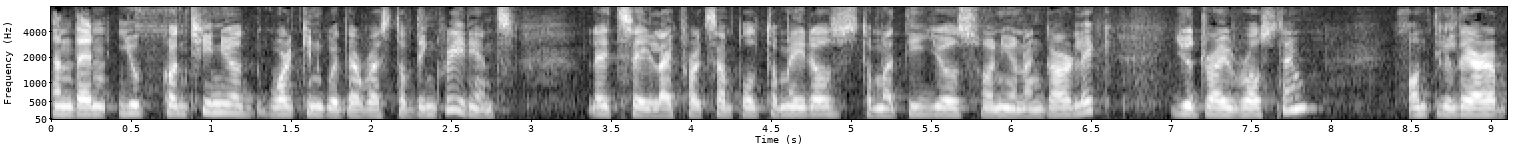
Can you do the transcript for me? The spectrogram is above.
and then you continue working with the rest of the ingredients. Let's say, like for example, tomatoes, tomatillos, onion, and garlic. You dry roast them until they are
